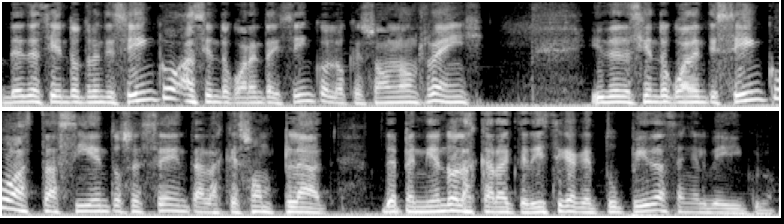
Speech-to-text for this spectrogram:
desde 135 a 145, los que son long range y desde 145 hasta 160 las que son plat, dependiendo de las características que tú pidas en el vehículo.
